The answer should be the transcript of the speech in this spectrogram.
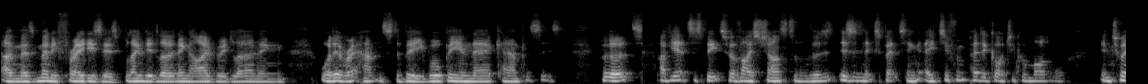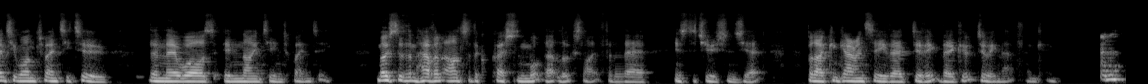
and there's many phrases blended learning hybrid learning whatever it happens to be will be in their campuses but i've yet to speak to a vice chancellor that isn't expecting a different pedagogical model in 2122 than there was in 1920 most of them haven't answered the question what that looks like for their institutions yet but i can guarantee they're doing, they're doing that thinking and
